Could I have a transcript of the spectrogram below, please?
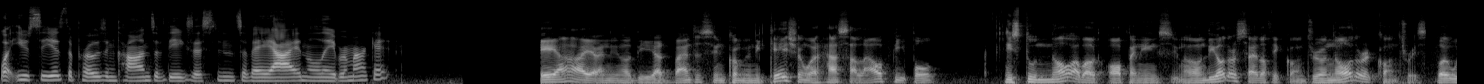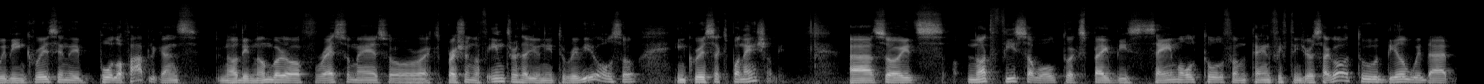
what you see as the pros and cons of the existence of AI in the labor market? AI and you know the advances in communication, what has allowed people is to know about openings, you know, on the other side of the country, in other countries. But with the increase in the pool of applicants, you know, the number of resumes or expression of interest that you need to review also increase exponentially. Uh, so it's not feasible to expect the same old tool from 10, 15 years ago to deal with that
